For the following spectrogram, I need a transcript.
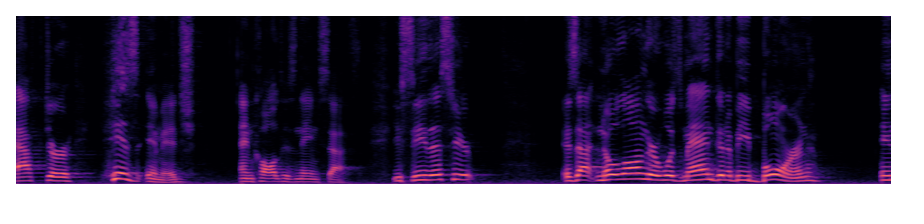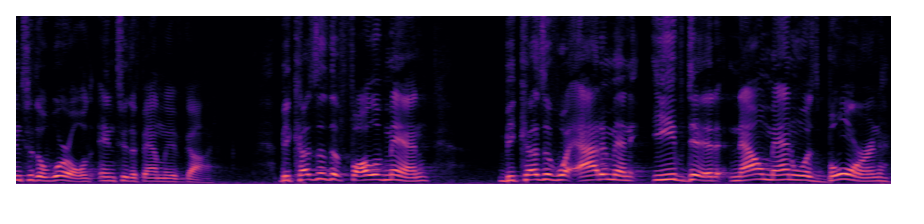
after his image, and called his name Seth. You see this here? Is that no longer was man going to be born into the world, into the family of God. Because of the fall of man, because of what Adam and Eve did, now man was born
